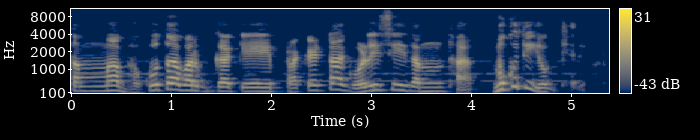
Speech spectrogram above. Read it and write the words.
ತಮ್ಮ ಭಕುತ ವರ್ಗಕ್ಕೆ ಪ್ರಕಟಗೊಳಿಸಿದಂಥ ಮುಕುತಿ ಯೋಗ್ಯರಿವರು.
